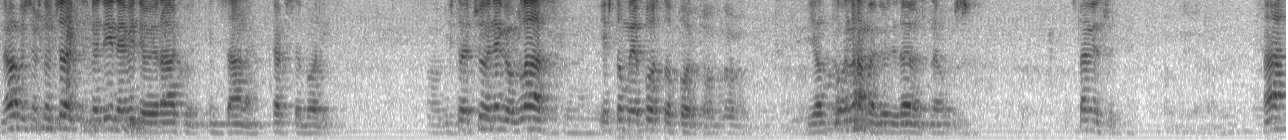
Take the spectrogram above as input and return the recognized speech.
Neobično što čovjek iz Medine vidio u Iraku insana, kako se bori. I što je čuo njegov glas i što mu je postao poruku. Je li to nama ljudi danas neobično? Šta mislite? Ha?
